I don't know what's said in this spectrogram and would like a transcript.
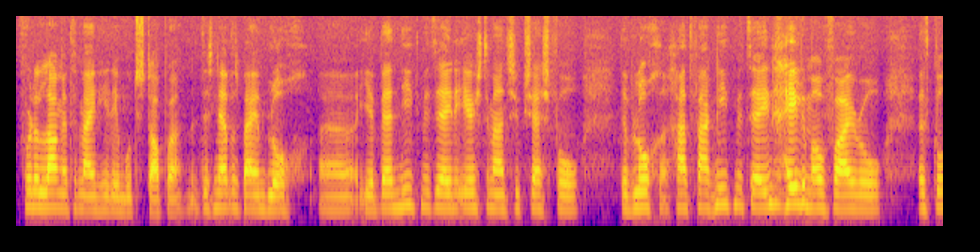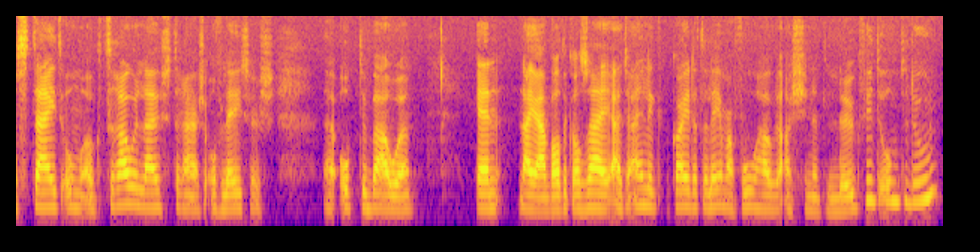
voor de lange termijn hierin moet stappen. Het is net als bij een blog. Uh, je bent niet meteen de eerste maand succesvol. De blog gaat vaak niet meteen helemaal viral. Het kost tijd om ook trouwe luisteraars of lezers uh, op te bouwen. En nou ja, wat ik al zei, uiteindelijk kan je dat alleen maar volhouden als je het leuk vindt om te doen.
